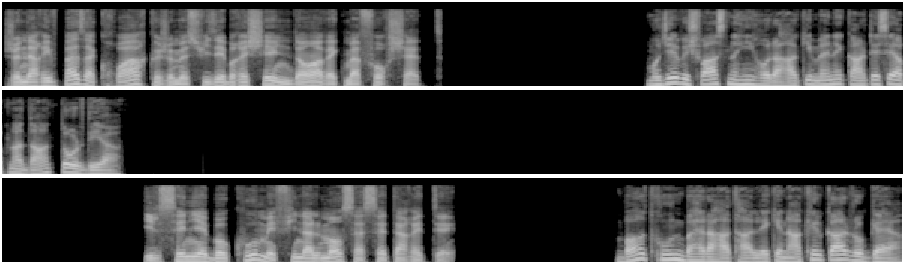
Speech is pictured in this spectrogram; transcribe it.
Je n'arrive pas à croire que je me suis ébréché une dent avec ma fourchette. मुझे विश्वास नहीं हो रहा कि मैंने कांटे से अपना दांत तोड़ दिया Il saignait beaucoup mais finalement ça s'est arrêté. बहुत खून बह रहा था लेकिन आखिरकार रुक गया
